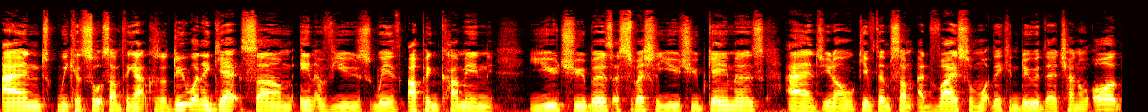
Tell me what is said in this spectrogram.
And we can sort something out because I do want to get some interviews with up and coming YouTubers, especially YouTube gamers, and you know, give them some advice on what they can do with their channel or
